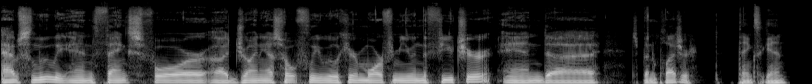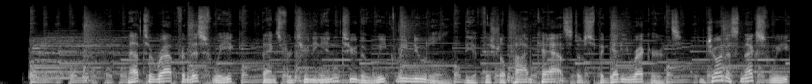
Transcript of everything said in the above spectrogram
Absolutely, and thanks for uh, joining us. Hopefully, we'll hear more from you in the future, and uh, it's been a pleasure. Thanks again. That's a wrap for this week. Thanks for tuning in to the Weekly Noodle, the official podcast of Spaghetti Records. Join us next week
